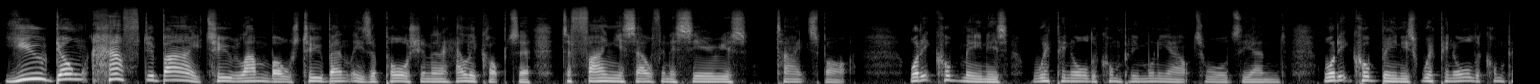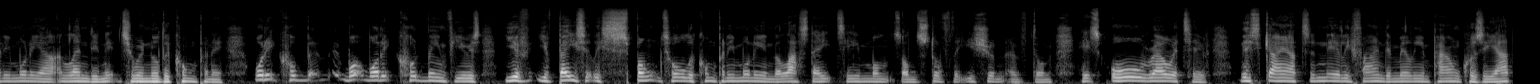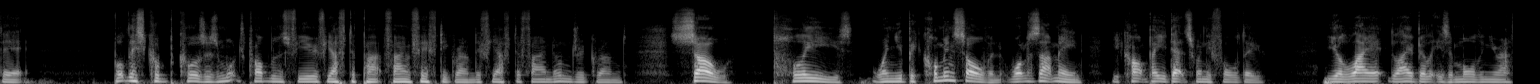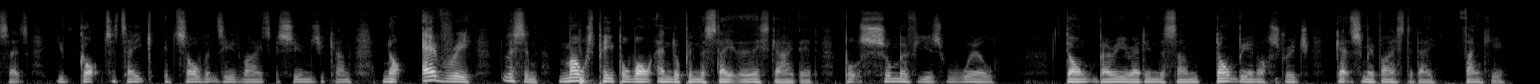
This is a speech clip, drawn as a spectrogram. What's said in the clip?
you don't have to buy two Lambos, two Bentleys, a Porsche, and a helicopter to find yourself in a serious tight spot. What it could mean is whipping all the company money out towards the end. What it could mean is whipping all the company money out and lending it to another company. What it could what what it could mean for you is you've you've basically spunked all the company money in the last 18 months on stuff that you shouldn't have done. It's all relative. This guy had to nearly find a million pound because he had it. But this could cause as much problems for you if you have to find 50 grand, if you have to find 100 grand. So, please, when you become insolvent, what does that mean? You can't pay your debts when they fall due. Your li- liabilities are more than your assets. You've got to take insolvency advice as soon as you can. Not every, listen, most people won't end up in the state that this guy did, but some of yous will. Don't bury your head in the sand. Don't be an ostrich. Get some advice today. Thank you.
